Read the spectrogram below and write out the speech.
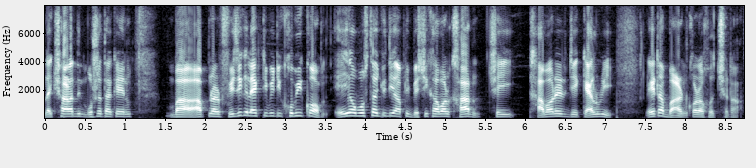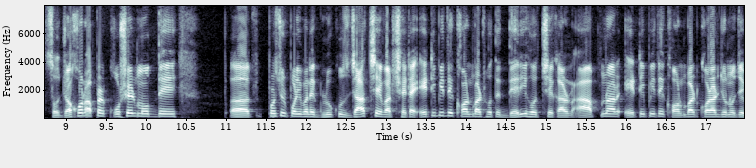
লাইক সারাদিন বসে থাকেন বা আপনার ফিজিক্যাল অ্যাক্টিভিটি খুবই কম, এই অবস্থায় যদি আপনি বেশি খাবার খান, সেই খাবারের যে ক্যালোরি এটা বার্ন করা হচ্ছে না। সো যখন আপনার কোষের মধ্যে প্রচুর পরিমাণে গ্লুকোজ যাচ্ছে বাট সেটা এটিপিতে কনভার্ট হতে দেরি হচ্ছে, কারণ আপনার এটিপিতে কনভার্ট করার জন্য যে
